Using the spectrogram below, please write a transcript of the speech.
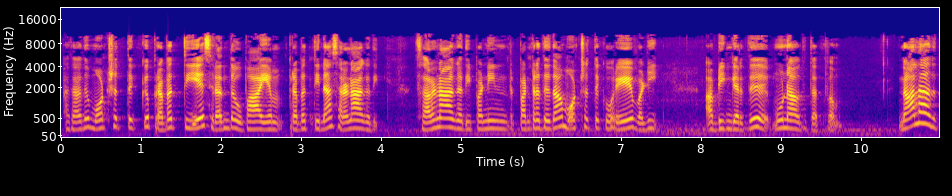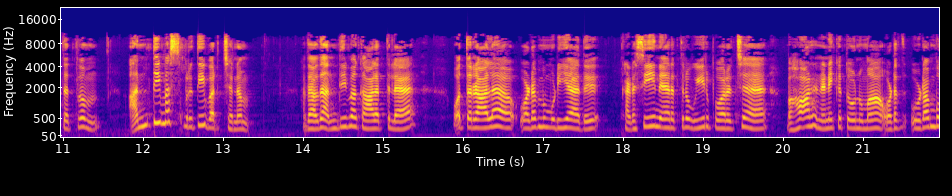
அதாவது மோட்சத்துக்கு பிரபத்தியே சிறந்த உபாயம் பிரபத்தினா சரணாகதி. சரணாகதி பண்ணி பண்ணுறது தான் மோட்சத்துக்கு ஒரே வழி அப்படிங்கிறது மூணாவது தத்துவம். நாலாவது தத்துவம் அந்திம ஸ்மிருதி வர்ச்சனம் அதாவது அந்திம காலத்தில் ஒருத்தரால் உடம்பு முடியாது. கடைசி நேரத்தில் உயிர் போகிறச்ச பகவானை நினைக்க தோணுமா? உட உடம்பு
